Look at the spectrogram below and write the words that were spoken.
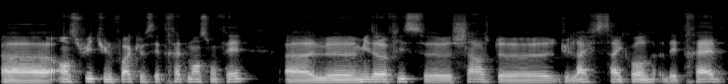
ensuite, une fois que ces traitements sont faits, le middle office se charge de, du life cycle des trades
